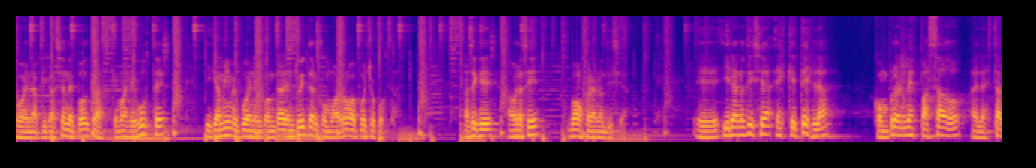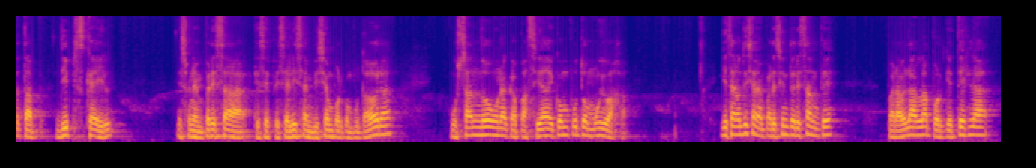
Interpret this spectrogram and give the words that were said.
o en la aplicación de podcast que más les guste y que a mí me pueden encontrar en Twitter como arroba pochocosta. Así que ahora sí, vamos con la noticia. Eh, y la noticia es que Tesla compró el mes pasado a la startup DeepScale. Es una empresa que se especializa en visión por computadora usando una capacidad de cómputo muy baja. Y esta noticia me pareció interesante para hablarla porque Tesla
